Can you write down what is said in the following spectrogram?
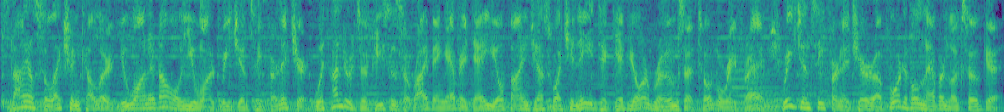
Style, selection, color. You want it all. You want Regency Furniture. With hundreds of pieces arriving every day, you'll find just what you need to give your rooms a total refresh. Regency Furniture. Affordable never looks so good.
